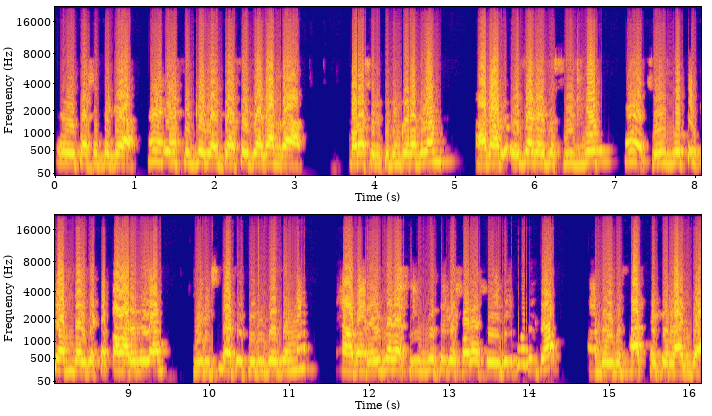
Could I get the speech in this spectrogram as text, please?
এই পাশে থেকে হ্যাঁ এসিড যে লাইনটা আছে এই জায়গা আমরা সরাসরি ফিটিং করে দিলাম। আবার এই জায়গায় যে সুইচ বোর্ড হ্যাঁ সুইচ বোর্ড থেকে আমরা এই যে একটা পাওয়ার নিলাম ফ্রিজটা ফ্রিজের জন্য। হ্যাঁ, আবার এই জায়গা সুইচ বোর্ড থেকে সরাসরি কলটা আমরা এই যে ছাদ থেকে লাইনটা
